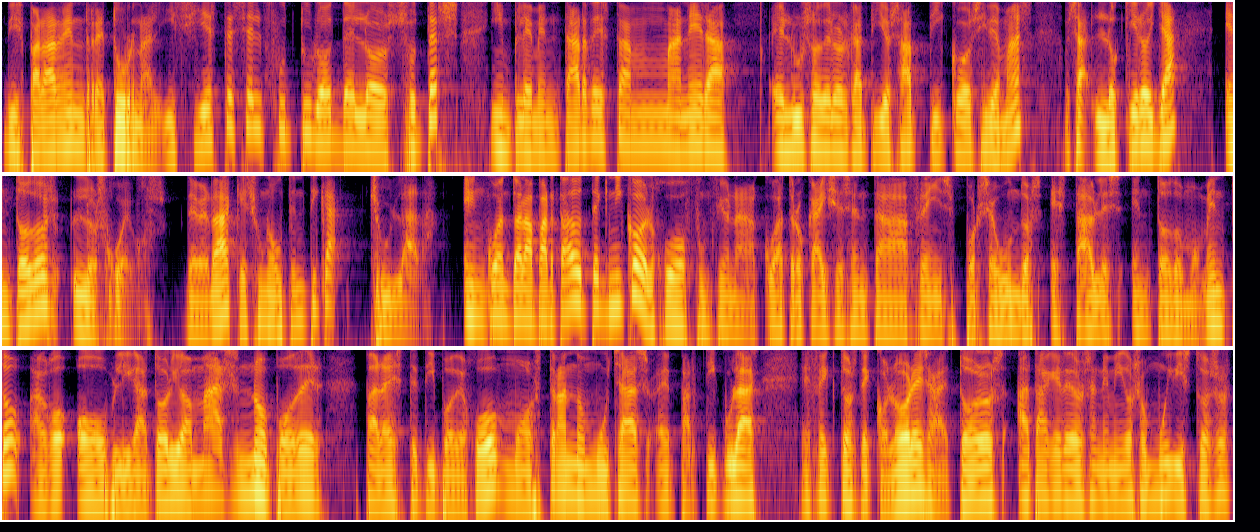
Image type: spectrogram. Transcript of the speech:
disparar en Returnal. Y si este es el futuro de los shooters, implementar de esta manera el uso de los gatillos ápticos y demás, o sea, lo quiero ya en todos los juegos. De verdad que es una auténtica chulada. En cuanto al apartado técnico, el juego funciona a 4K y 60 frames por segundos estables en todo momento, algo obligatorio a más no poder para este tipo de juego, mostrando muchas eh, partículas, efectos de colores. Todos los ataques de los enemigos son muy vistosos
